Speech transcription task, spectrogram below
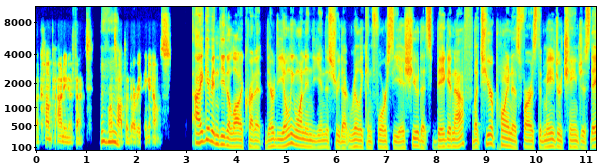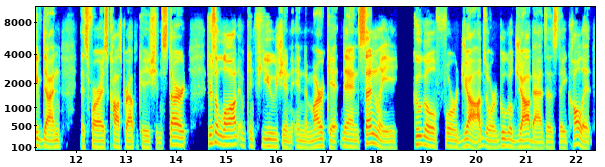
a compounding effect mm-hmm. on top of everything else. I give Indeed a lot of credit. They're the only one in the industry that really can force the issue that's big enough. But to your point, as far as the major changes they've done, as far as cost per application start, there's a lot of confusion in the market. Then suddenly Google for jobs or Google job ads, as they call it,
